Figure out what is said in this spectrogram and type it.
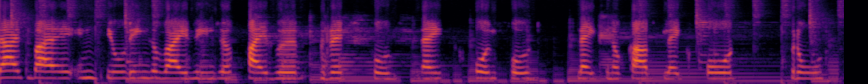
that by including a wide range of fiber-rich foods like whole foods, like you know carbs like oats, fruits,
